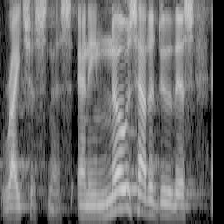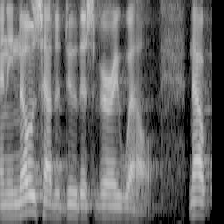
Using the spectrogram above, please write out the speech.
righteousness. And he knows how to do this, and he knows how to do this very well. Now,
